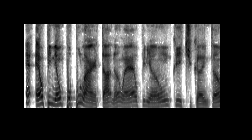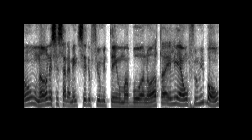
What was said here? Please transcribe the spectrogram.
É, é, opinião popular, tá? Não é opinião crítica. Então, não necessariamente se o filme tem uma boa nota, ele é um filme bom.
